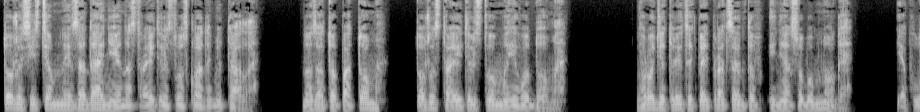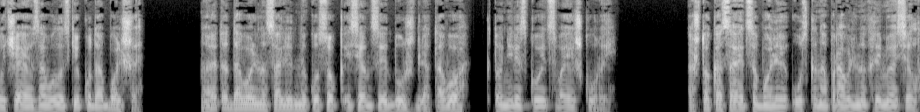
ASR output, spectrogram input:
Тоже системные задания на строительство склада металла. Но зато потом тоже строительство моего дома. Вроде 35% и не особо много. Я получаю за вылазки куда больше, но это довольно солидный кусок эссенции душ для того, кто не рискует своей шкурой. А что касается более узконаправленных ремесел,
